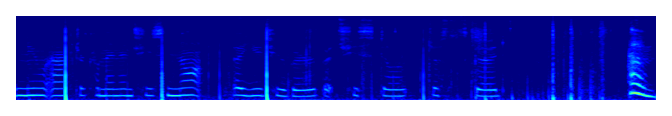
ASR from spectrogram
new actor come in, and she's not a YouTuber, but she's still just as good.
